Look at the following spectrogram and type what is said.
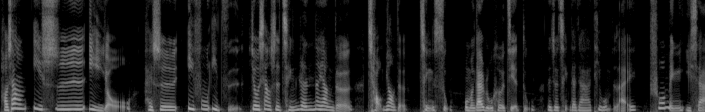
好像亦师亦友，还是亦父亦子，又像是情人那样的巧妙的情愫。我们该如何解读？那就请大家替我们来说明一下。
